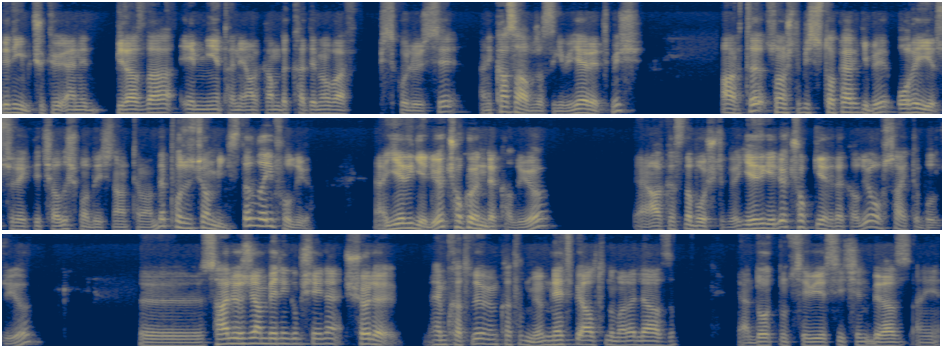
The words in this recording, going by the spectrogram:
dediğim gibi çünkü yani biraz daha emniyet hani arkamda kademe var psikolojisi. Hani kas hafızası gibi yer etmiş. Artı sonuçta bir stoper gibi orayı sürekli çalışmadığı için antrenmanda pozisyon bilgisi de zayıf oluyor. Yani yeri geliyor çok önde kalıyor. Yani arkasında boşluk var. Yeri geliyor çok geride kalıyor. Offside'ı bozuyor. Ee, Salih Özcan Bellingham şeyine şöyle hem katılıyorum hem katılmıyorum. Net bir altı numara lazım. Yani Dortmund seviyesi için biraz hani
